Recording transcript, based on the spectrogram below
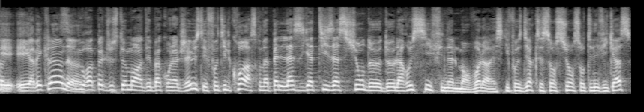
et, avec l'Inde. Ça nous rappelle justement un débat qu'on a déjà eu, c'est faut-il croire à ce qu'on appelle l'asiatisation de, de, la Russie finalement? Voilà, est-ce qu'il faut se dire que ces sanctions sont inefficaces?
